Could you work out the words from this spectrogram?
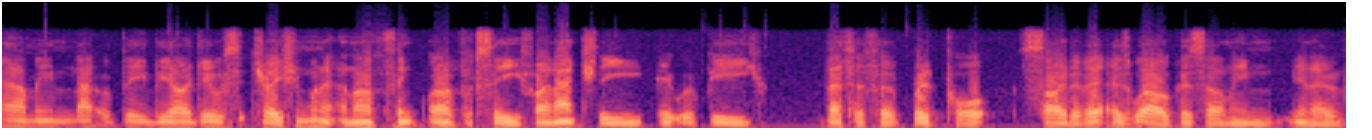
I mean, that would be the ideal situation, wouldn't it? And I think, obviously, financially, it would be better for Bridport side of it as well, because I mean, you know,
